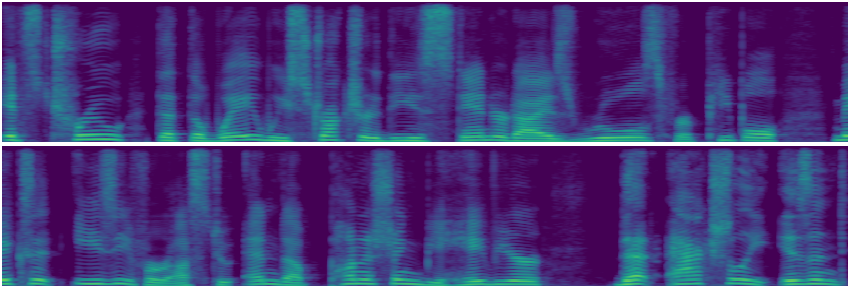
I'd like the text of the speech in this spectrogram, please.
it's true that the way we structure these standardized rules for people makes it easy for us to end up punishing behavior that actually isn't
